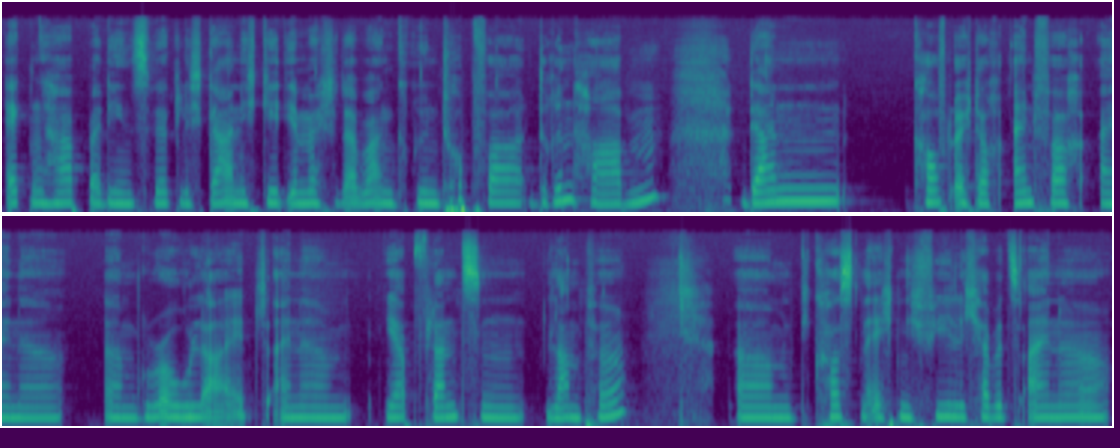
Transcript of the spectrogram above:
Ecken habt, bei denen es wirklich gar nicht geht, ihr möchtet aber einen grünen Tupfer drin haben, dann kauft euch doch einfach eine ähm, Grow Light, eine ja, Pflanzenlampe. Ähm, die kosten echt nicht viel. Ich habe jetzt eine,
